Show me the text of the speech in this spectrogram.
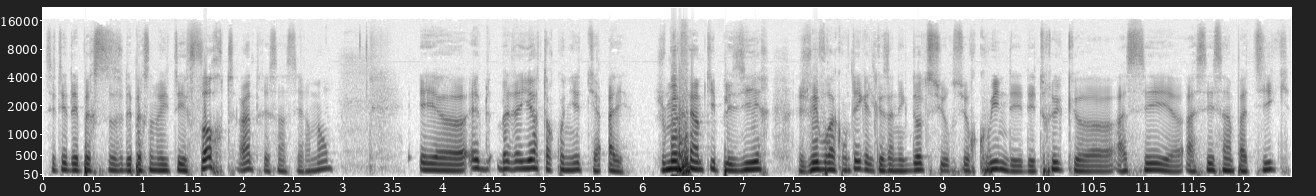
c'était des, des personnalités fortes, hein, très sincèrement. Et, euh, bah, d'ailleurs, tant qu'on y est, tiens, allez, je me fais un petit plaisir. Je vais vous raconter quelques anecdotes sur, sur Queen, des, des trucs euh, assez, euh, assez sympathiques.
